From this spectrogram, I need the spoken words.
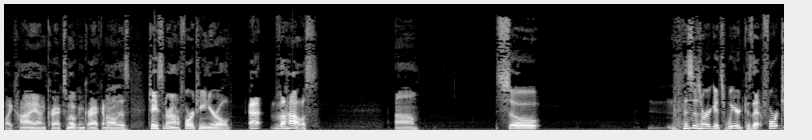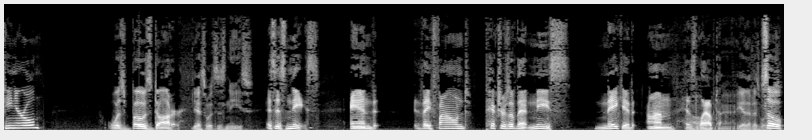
like high on crack, smoking crack, and all Right. this, chasing around a fourteen-year-old at the house. Um. So this is where it gets weird because that fourteen-year-old was Bo's daughter. Yeah, so it's his niece. It's his niece, and they found pictures of that niece naked on his oh, laptop. Yeah, yeah, that is. So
